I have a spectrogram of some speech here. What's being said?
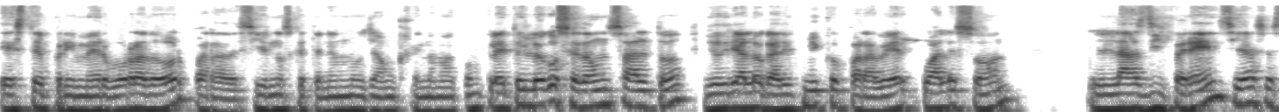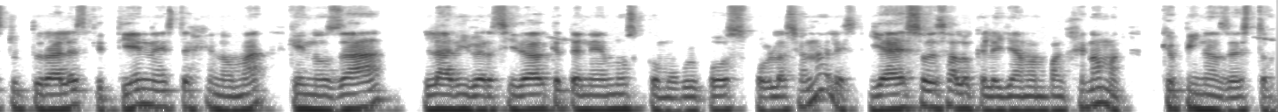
este primer borrador para decirnos que tenemos ya un genoma completo y luego se da un salto, yo diría logarítmico, para ver cuáles son las diferencias estructurales que tiene este genoma que nos da la diversidad que tenemos como grupos poblacionales. Y a eso es a lo que le llaman pangenoma. ¿Qué opinas de esto?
